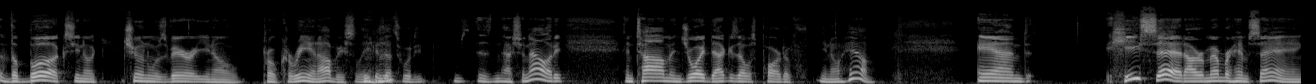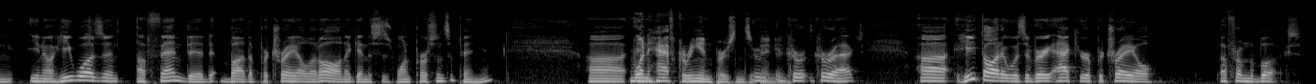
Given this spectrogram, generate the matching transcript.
the books, you know, Chiun was very, you know, pro Korean, obviously, because that's what he, his nationality. And Tom enjoyed that because that was part of, you know, him. And he said, I remember him saying, you know, he wasn't offended by the portrayal at all. And again, this is one person's opinion. Uh, One half Korean person's opinion. Cor- correct. Uh, he thought it was a very accurate portrayal uh, from the books.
